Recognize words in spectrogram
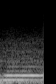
Mm-hmm.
